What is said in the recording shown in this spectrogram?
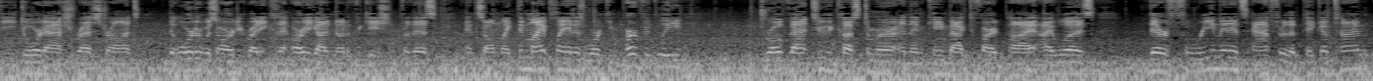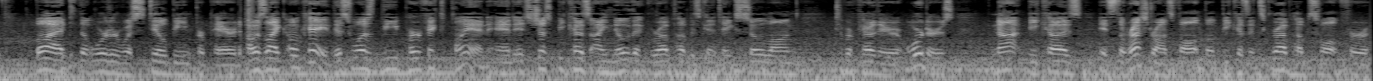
the DoorDash restaurant. The order was already ready because I already got a notification for this. And so I'm like, then my plan is working perfectly. Drove that to the customer and then came back to Fired Pie. I was there three minutes after the pickup time, but the order was still being prepared. I was like, okay, this was the perfect plan. And it's just because I know that Grubhub is gonna take so long to prepare their orders, not because it's the restaurant's fault, but because it's Grubhub's fault for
